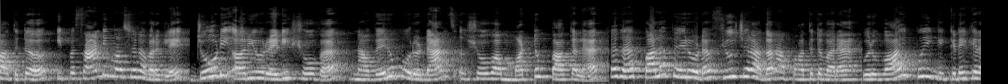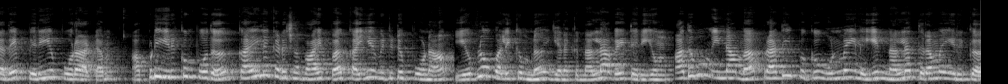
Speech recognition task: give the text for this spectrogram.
பார்த்துட்டு இப்ப சாண்டி மாஸ்டர் அவர்களே ஜோடி ஆர் யூ ரெடி ஷோவை நான் வெறும் ஒரு டான்ஸ் ஷோவா மட்டும் பார்க்கல. அத பல பேரோட ஃபியூச்சரா தான் நான் பார்த்துட்டு வரேன். ஒரு வாய்ப்பு இங்க கிடைக்கிறதே பெரிய போராட்டம். அப்படி இருக்கும் போது கையில கிடைச்ச வாய்ப்பை கையை விட்டுட்டு போனா எவ்வளவு வலிக்கும்னு எனக்கு நல்லாவே தெரியும். அதுவும் இல்லாம பிரதீப்புக்கு உண்மையிலேயே நல்ல திறமை இருக்கு.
